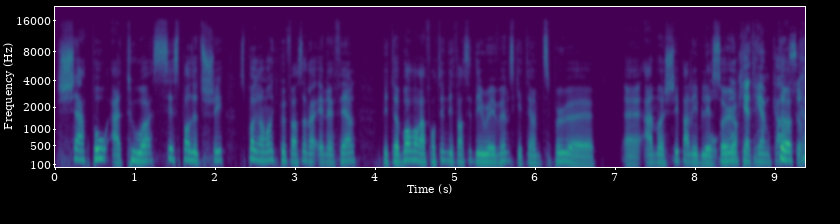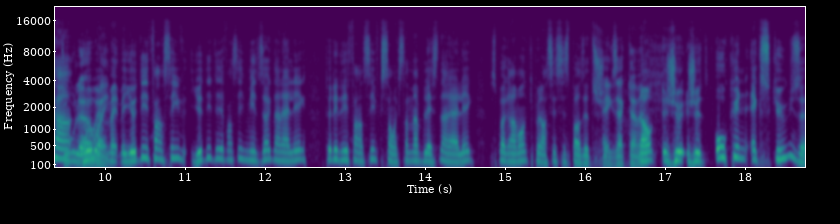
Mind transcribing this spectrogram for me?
chapeau à toi. 6 passes de toucher. C'est pas grand monde qui peut faire ça dans la NFL. Puis beau avoir affronté une défensive des Ravens qui était un petit peu euh, euh, amochée par les blessures. au quatrième quart, surtout. quand- Là, oui, oui, ouais. mais il y a des défensives, il y a des défensives médiocres dans la ligue. Tu as des défensives qui sont extrêmement blessées dans la ligue. C'est pas grand monde qui peut lancer 6 passes de toucher. Exactement. Donc, je, je aucune excuse.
